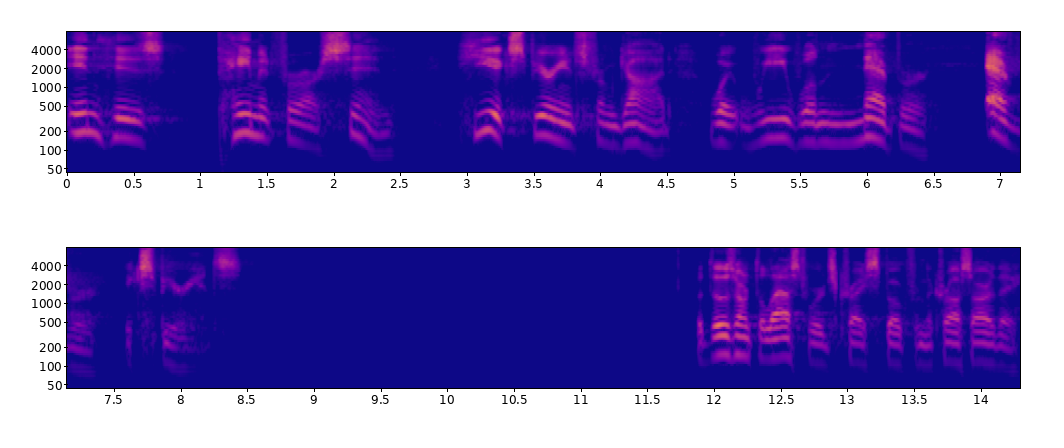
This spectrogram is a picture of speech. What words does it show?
in his payment for our sin, he experienced from God what we will never, ever experience. But those aren't the last words Christ spoke from the cross, are they?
